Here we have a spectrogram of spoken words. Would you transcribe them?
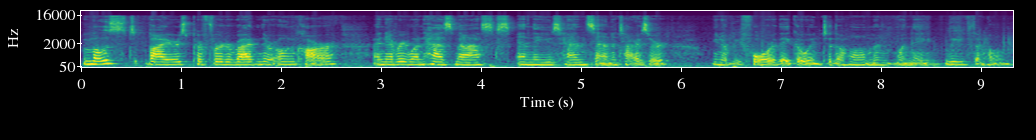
most buyers prefer to ride in their own car and everyone has masks and they use hand sanitizer, you know, before they go into the home and when they leave the home.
